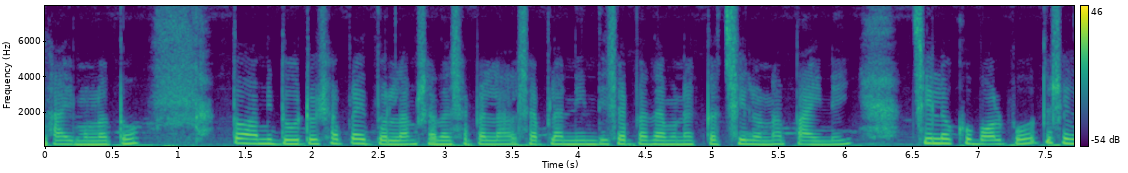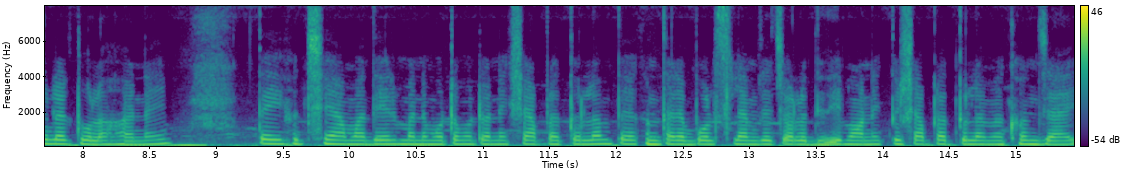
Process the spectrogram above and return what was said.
খাই মূলত। তো আমি দুটো শাপলাই তুললাম সাদা শাপলা, লাল শাপলা নিন্দি শাপলা তেমন একটা ছিল না, পাই নেই। ছিল খুব অল্প, তো সেগুলো আর তোলা হয় নাই। তো এই হচ্ছে আমাদের মানে মোটামুটি অনেক শাপলা তুললাম তো এখন তারা বলছিলাম যে, চলো দিদি অনেক তো শাপলা তুললাম এখন যাই।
